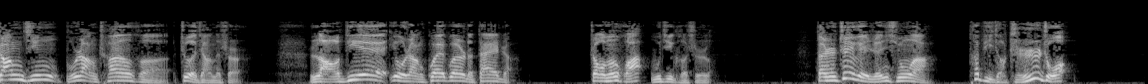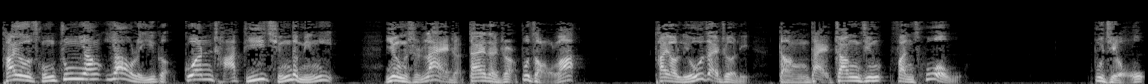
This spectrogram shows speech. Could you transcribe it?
张京不让掺和浙江的事儿。老爹又让乖乖的待着，赵文华无计可施了。但是这位仁兄啊，他比较执着，他又从中央要了一个观察敌情的名义，硬是赖着待在这儿不走了。他要留在这里等待张京犯错误。不久，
